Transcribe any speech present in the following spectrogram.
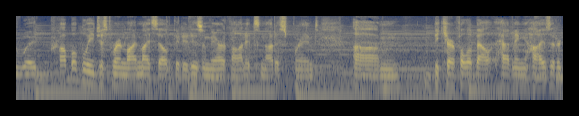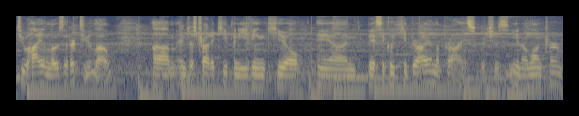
would probably just remind myself that it is a marathon, it's not a sprint. Um, be careful about having highs that are too high and lows that are too low, um, and just try to keep an even keel and basically keep your eye on the prize, which is, you know, long term.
